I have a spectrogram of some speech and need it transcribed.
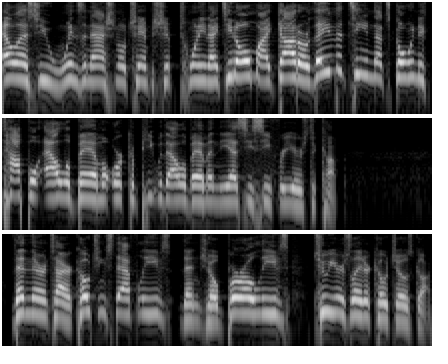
LSU wins a national championship 2019. Oh my God, are they the team that's going to topple Alabama or compete with Alabama in the SEC for years to come? Then their entire coaching staff leaves. Then Joe Burrow leaves. Two years later, Coach O's gone.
